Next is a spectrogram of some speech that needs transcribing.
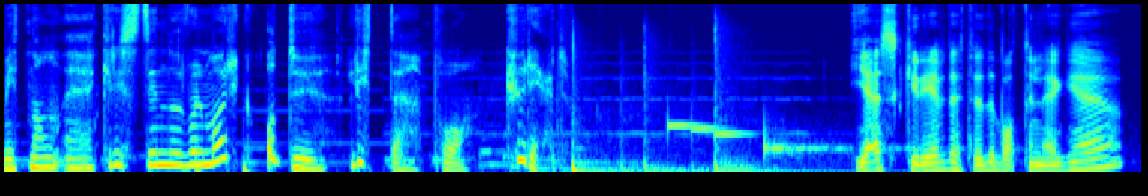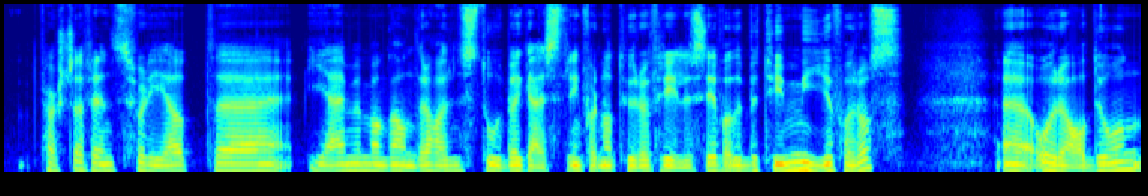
Mitt navn er Kristin Norvoll Mork, og du lytter på Kurer. Jeg skrev dette debattinnlegget først og fremst fordi at eh, jeg med mange andre har en stor begeistring for natur og friluftsliv, og det betyr mye for oss. Eh, og radioen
